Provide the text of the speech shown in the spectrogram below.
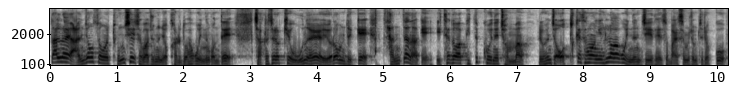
달러의 안정성을 동시에 잡아주는 역할도 하고 있는 건데 자 그래서 이렇게 오늘 여러분들께 간단하게 이 테더와 비트코인의 전망 그리고 현재 어떻게 상황이 흘러가고 있는지에 대해서 말씀을 좀 드렸고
